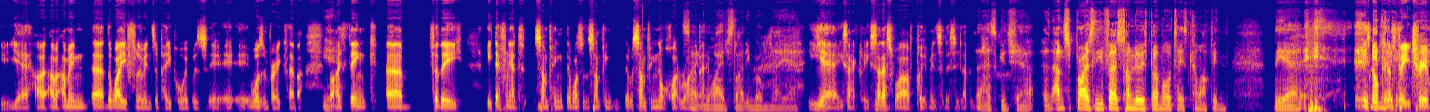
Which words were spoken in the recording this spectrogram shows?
yeah. I, I mean, uh, the way he flew into people, it was it, it, wasn't very clever. yeah. But I think uh, for the he definitely had something. There wasn't something. There was something not quite right Something about him. wired slightly wrong there. Yeah. Yeah, exactly. So that's why I've put him into this eleven. That's a good shout. And unsurprisingly, the first time Luis Boa Morte's come up in the. Uh, He's not going to feature him.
